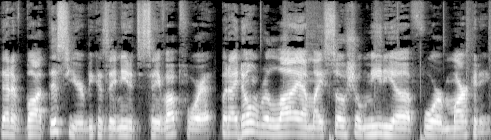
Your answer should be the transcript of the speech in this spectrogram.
that have bought this year because they needed to save up for it. But I don't rely on my social media for marketing.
